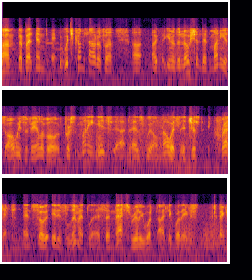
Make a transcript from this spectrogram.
um, but and which comes out of a, a, a, you know the notion that money is always available. Of course, money is, uh, as we all know, it's it's just credit, and so it is limitless, and that's really what I think were the ex-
